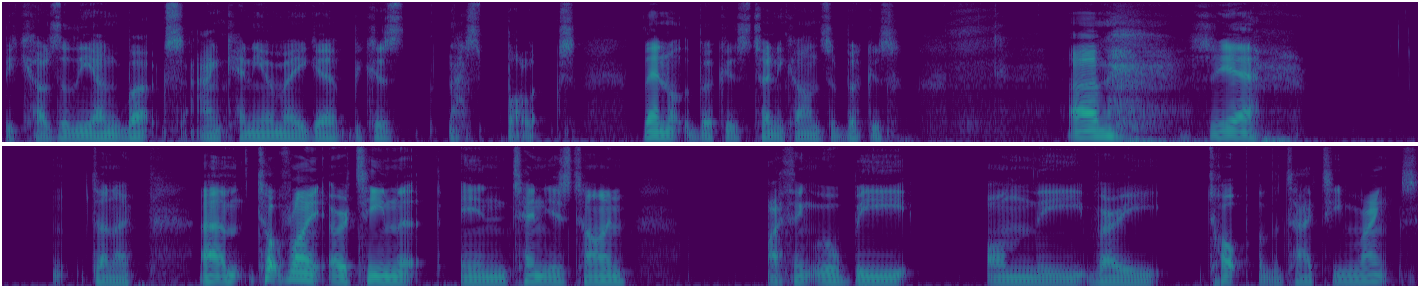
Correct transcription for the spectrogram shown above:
because of the Young Bucks and Kenny Omega, because that's bollocks. They're not the bookers. Tony Khan's the bookers. Um, so yeah, don't know. Um, Top Flight are a team that in 10 years' time, I think will be on the very top of the tag team ranks.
